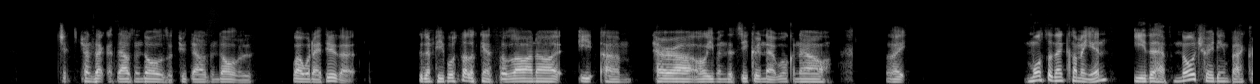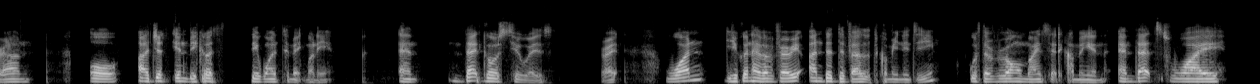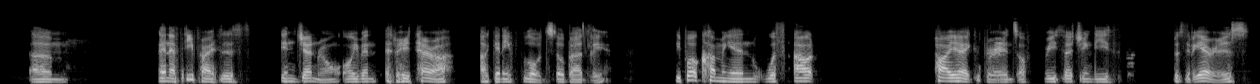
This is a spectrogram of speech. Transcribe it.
transact thousand dollars or two thousand dollars, why would I do that? So then people start looking at Solana, um, Terra, or even the Secret Network now. Like most of them coming in either have no trading background or are just in because they want to make money, and that goes two ways, right? One, you're gonna have a very underdeveloped community with the wrong mindset coming in, and that's why um, NFT prices in general, or even especially Terra, are getting flawed so badly. People are coming in without prior experience of researching these specific areas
